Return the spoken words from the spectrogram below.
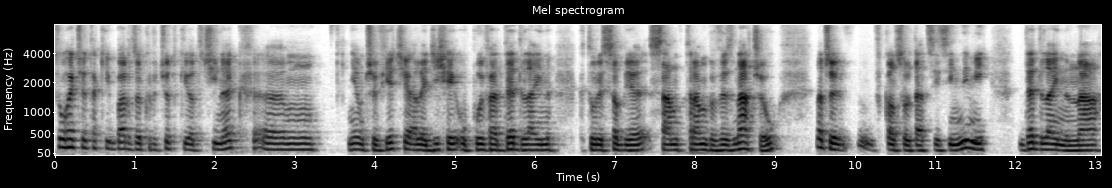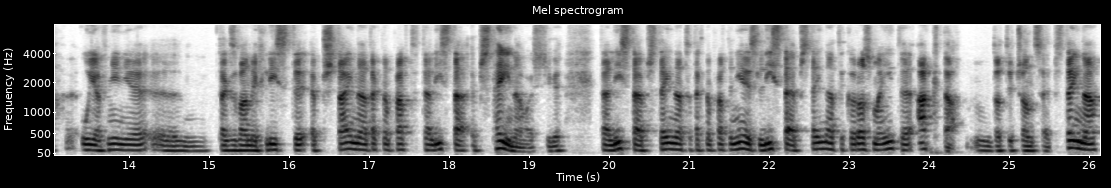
Słuchajcie, taki bardzo króciutki odcinek. Nie wiem, czy wiecie, ale dzisiaj upływa deadline, który sobie sam Trump wyznaczył, znaczy w konsultacji z innymi, deadline na ujawnienie tak zwanych listy Epsteina. Tak naprawdę ta lista Epsteina właściwie, ta lista Epsteina to tak naprawdę nie jest lista Epsteina, tylko rozmaite akta dotyczące Epsteina.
